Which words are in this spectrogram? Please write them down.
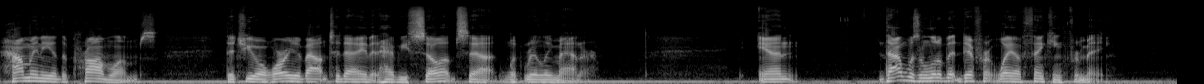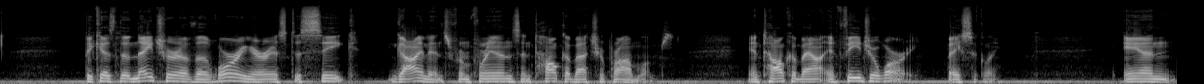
how many of the problems that you are worried about today that have you so upset would really matter. And that was a little bit different way of thinking for me. Because the nature of a warrior is to seek guidance from friends and talk about your problems and talk about and feed your worry, basically. And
